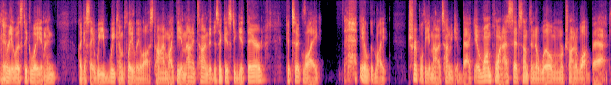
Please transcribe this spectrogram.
Yeah. realistically. And then, like I say, we we completely lost time. Like the amount of time that it took us to get there, it took like it like triple the amount of time to get back. To. At one point, I said something to Will when we're trying to walk back.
